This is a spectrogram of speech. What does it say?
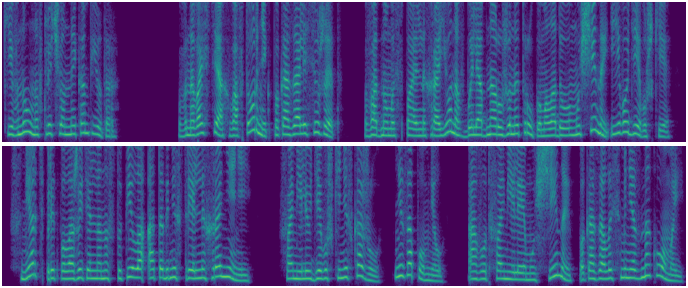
Кивнул на включенный компьютер. В новостях во вторник показали сюжет. В одном из спальных районов были обнаружены трупы молодого мужчины и его девушки. Смерть, предположительно, наступила от огнестрельных ранений. Фамилию девушки не скажу, не запомнил. А вот фамилия мужчины показалась мне знакомой,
